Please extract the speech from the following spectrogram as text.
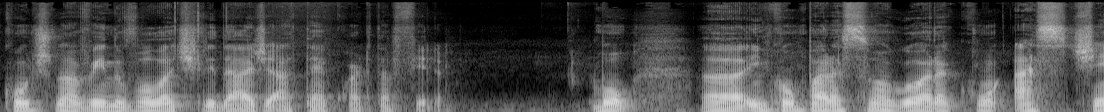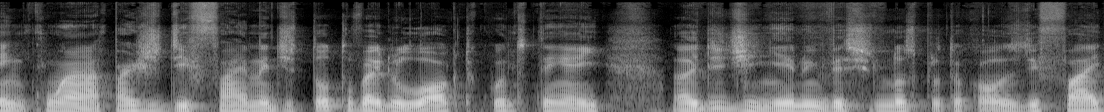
continuar vendo volatilidade até quarta-feira. Bom, uh, em comparação agora com as chain, com a parte de DeFi, né, de Total Value Locked, quanto tem aí uh, de dinheiro investido nos protocolos DeFi,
